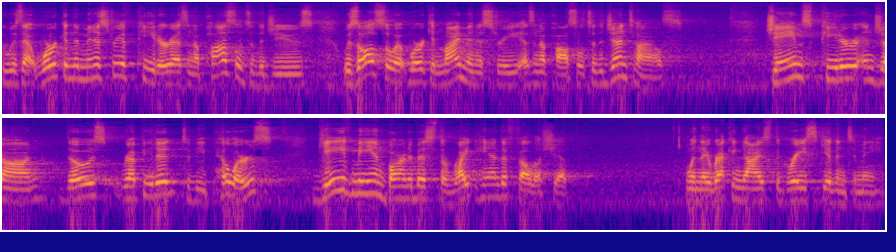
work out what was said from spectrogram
who was at work in the ministry of Peter as an apostle to the Jews, was also at work in my ministry as an apostle to the Gentiles. James, Peter, and John, those reputed to be pillars, gave me and Barnabas the right hand of fellowship when they recognized the grace given to me.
